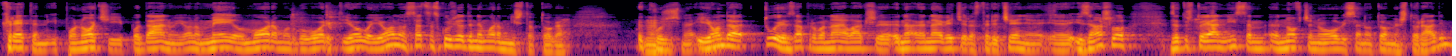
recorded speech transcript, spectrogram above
kreten i po noći i po danu i ono mail, moram odgovoriti i ovo i ono, sad sam skužio da ne moram ništa od toga. Kužiš me. I onda tu je zapravo najlakše, na- najveće rasterećenje e, izašlo, zato što ja nisam e, novčano ovisan o tome što radim,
